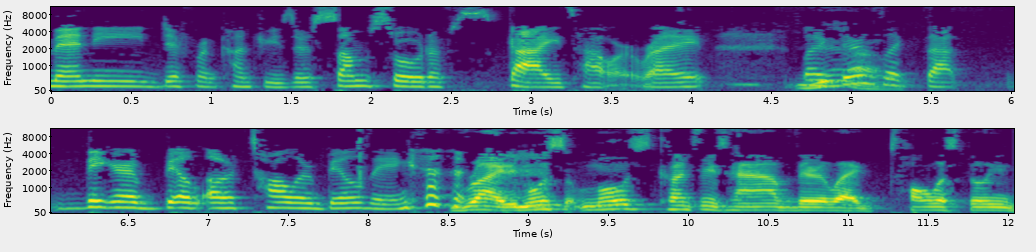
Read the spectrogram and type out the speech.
many different countries, there's some sort of sky tower, right? Like Yeah. there's like that bigger build or taller building. right, most most countries have their like tallest building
